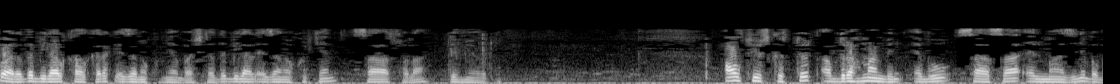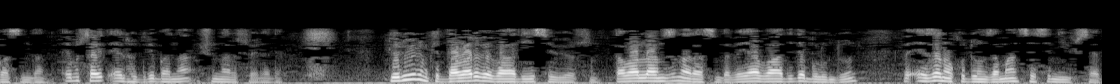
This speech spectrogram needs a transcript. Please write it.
Bu arada Bilal kalkarak ezan okumaya başladı. Bilal ezan okurken sağa sola dönüyordu. 644 Abdurrahman bin Ebu Sasa el-Mazini babasından. Ebu Said el-Hudri bana şunları söyledi. Görüyorum ki davarı ve vadiyi seviyorsun. Davarlarınızın arasında veya vadide bulunduğun ve ezan okuduğun zaman sesini yükselt.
